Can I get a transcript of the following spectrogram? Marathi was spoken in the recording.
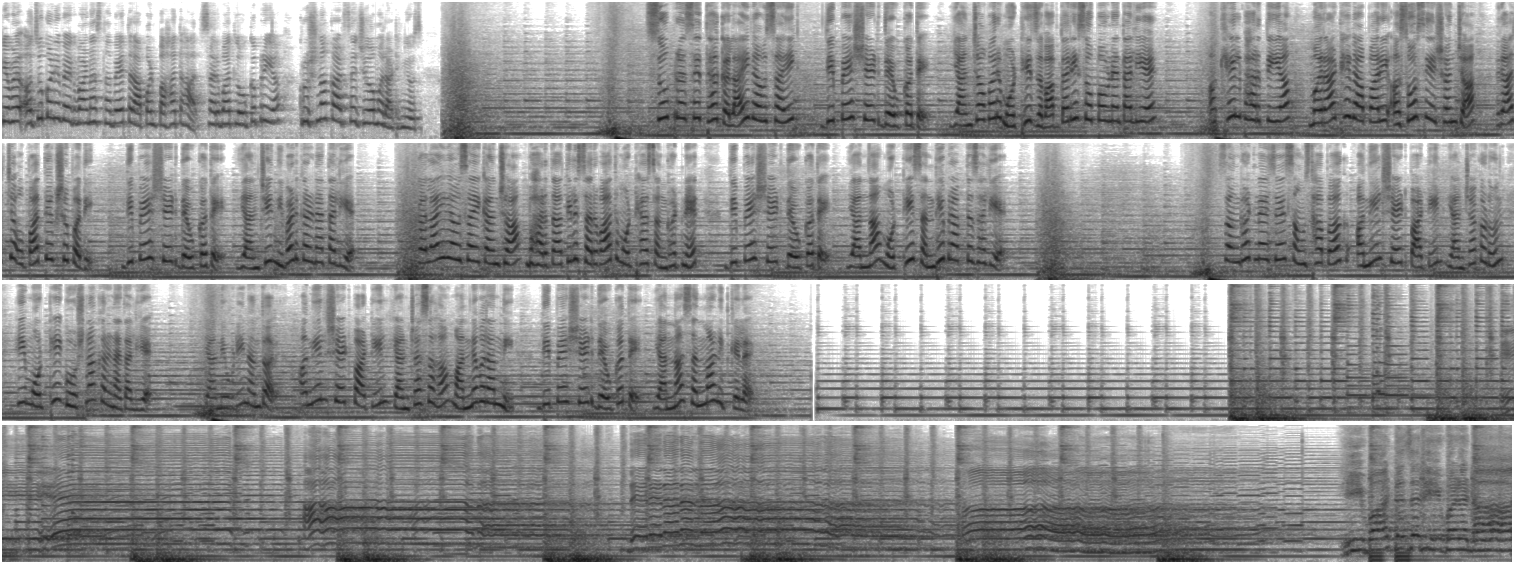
केवळ अचूक आणि वेगवानच नव्हे तर आपण पाहत आहात सर्वात लोकप्रिय कृष्णा काडचे जिओ मराठी न्यूज. सुप्रसिद्ध कलाई व्यावसायिक दीपेश शेठ देवकते यांच्यावर मोठी जबाबदारी सोपवण्यात आली आहे. अखिल भारतीय मराठी व्यापारी असोसिएशनच्या राज्य उपाध्यक्षपदी दीपेश शेठ देवकते यांची निवड करण्यात आली आहे. कलाई व्यावसायिकांच्या भारतातील सर्वात मोठ्या संघटनेत दीपेश शेठ देवकते यांना मोठी संधी प्राप्त झाली आहे. संघटनेचे संस्थापक अनिल शेठ पाटील यांच्याकडून ही मोठी घोषणा करण्यात आली आहे. या निवडीनंतर अनिल शेठ पाटील यांच्यासह मान्यवरांनी दीपेश शेठ देवकते यांना सन्मानित केलंय.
